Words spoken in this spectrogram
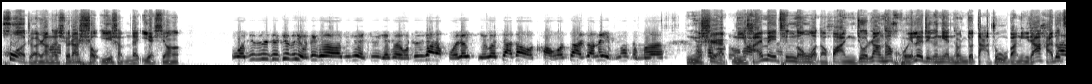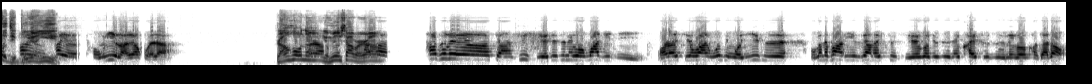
或者让他学点手艺什么的也行。我就是就就是有这个就有点纠结事儿，我就是让他回来学个驾照，考个驾驶证，那也不用什么。女士，你还没听懂我的话，你就让他回来这个念头你就打住吧。你家孩子自己不愿意，他也同意了要回来。然后呢？有没有下文啊？他说的想去学，就是那个挖掘机。完了学挖，我我意思，我跟他爸的意思让他去学个，就是那开出租那个考驾照。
